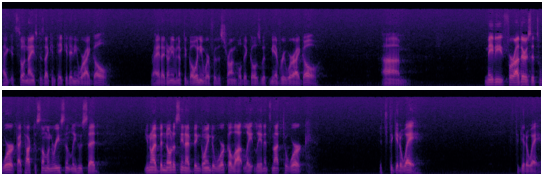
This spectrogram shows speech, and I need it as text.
I, it's so nice because I can take it anywhere I go, right? I don't even have to go anywhere for the stronghold. It goes with me everywhere I go. Um, maybe for others, it's work. I talked to someone recently who said, You know, I've been noticing I've been going to work a lot lately, and it's not to work, it's to get away to get away.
